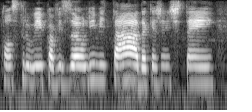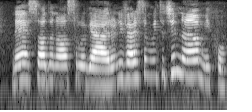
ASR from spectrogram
construir com a visão limitada que a gente tem, né, só do nosso lugar. O universo é muito dinâmico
